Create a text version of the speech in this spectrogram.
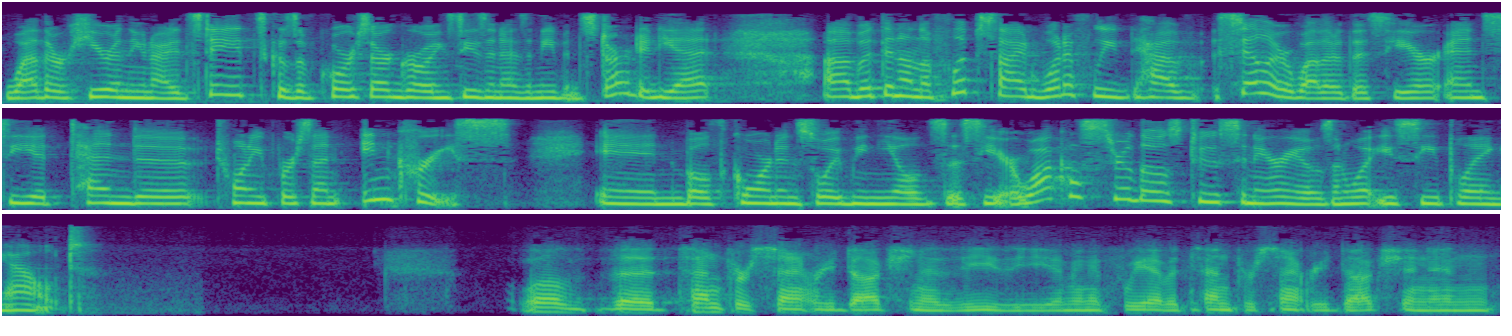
weather here in the United States? Because of course our growing season hasn't even started yet. Uh, but then on the flip side, what if we have stellar weather this year and see a 10 to 20% increase in both corn and soybean yields this year? Walk us through those two scenarios and what you see playing out. Well, the 10% reduction is easy. I mean, if we have a 10% reduction in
